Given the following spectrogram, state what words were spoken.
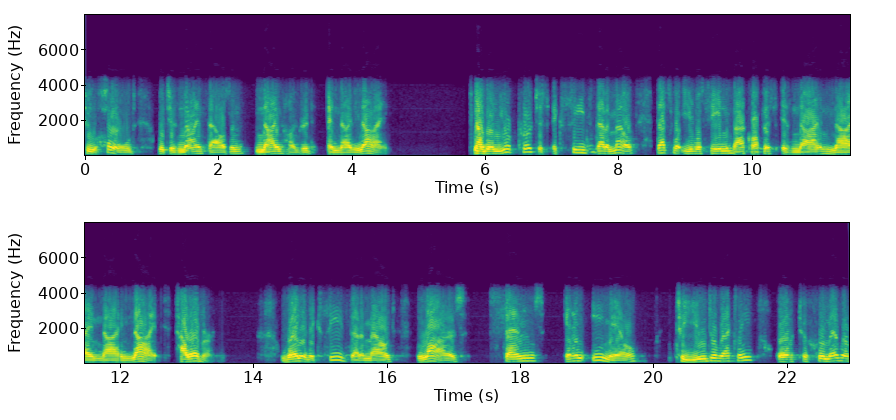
to hold, which is 9,999. Now, when your purchase exceeds that amount, that's what you will see in the back office is 9999. However, when it exceeds that amount, Lars sends an email to you directly or to whomever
